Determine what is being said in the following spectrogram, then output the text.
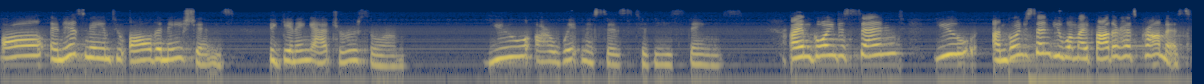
all in his name to all the nations, beginning at Jerusalem. You are witnesses to these things. I am going to send you I'm going to send you what my Father has promised,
